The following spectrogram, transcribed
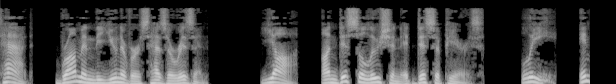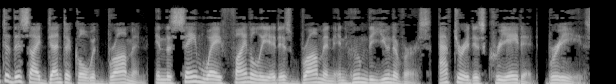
tad, Brahman the universe has arisen. Ya. On dissolution it disappears. Li. Into this identical with Brahman, in the same way finally it is Brahman in whom the universe, after it is created, breathes.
